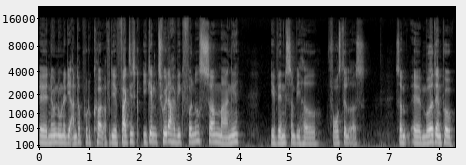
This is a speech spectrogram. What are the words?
øh, nævne nogle af de andre protokoller, fordi faktisk igennem Twitter har vi ikke fundet så mange events, som vi havde forestillet os. Så øh, måder den på,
